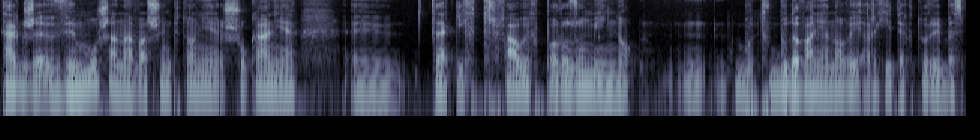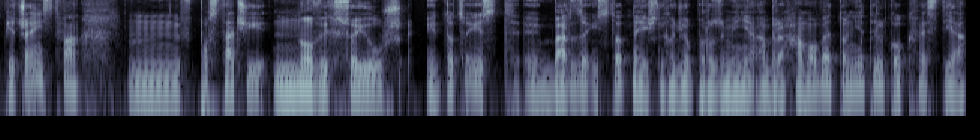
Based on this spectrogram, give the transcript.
także wymusza na Waszyngtonie szukanie e, takich trwałych porozumień. No, budowania nowej architektury bezpieczeństwa mm, w postaci nowych sojuszy. To, co jest y, bardzo istotne, jeśli chodzi o porozumienia abrahamowe, to nie tylko kwestia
